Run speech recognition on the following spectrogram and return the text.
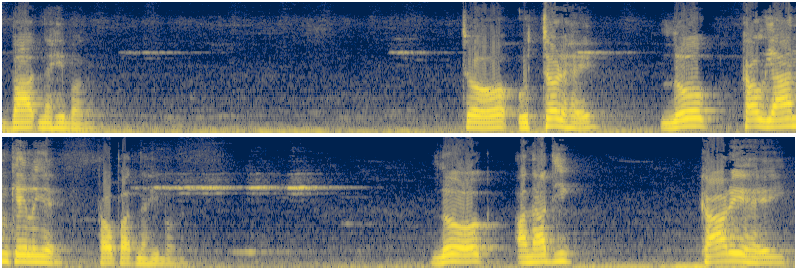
बात नहीं बोला? तो उत्तर है, लोग कल्याण के लिए प्रभुपात नहीं बोले। लोग अनाधिकारी है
